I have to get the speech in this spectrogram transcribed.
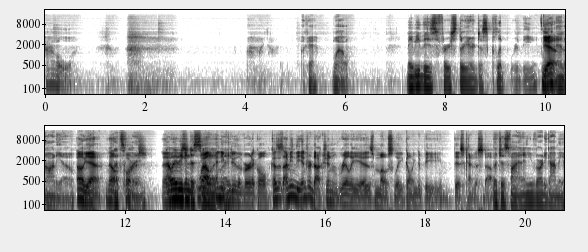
How? Oh my god. Okay. Well, maybe these first three are just clip worthy Yeah. and audio. Oh yeah, no, That's of course. fine. That way we can just well, and you can do the vertical because I mean the introduction really is mostly going to be this kind of stuff. Which is fine, and you've already got me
